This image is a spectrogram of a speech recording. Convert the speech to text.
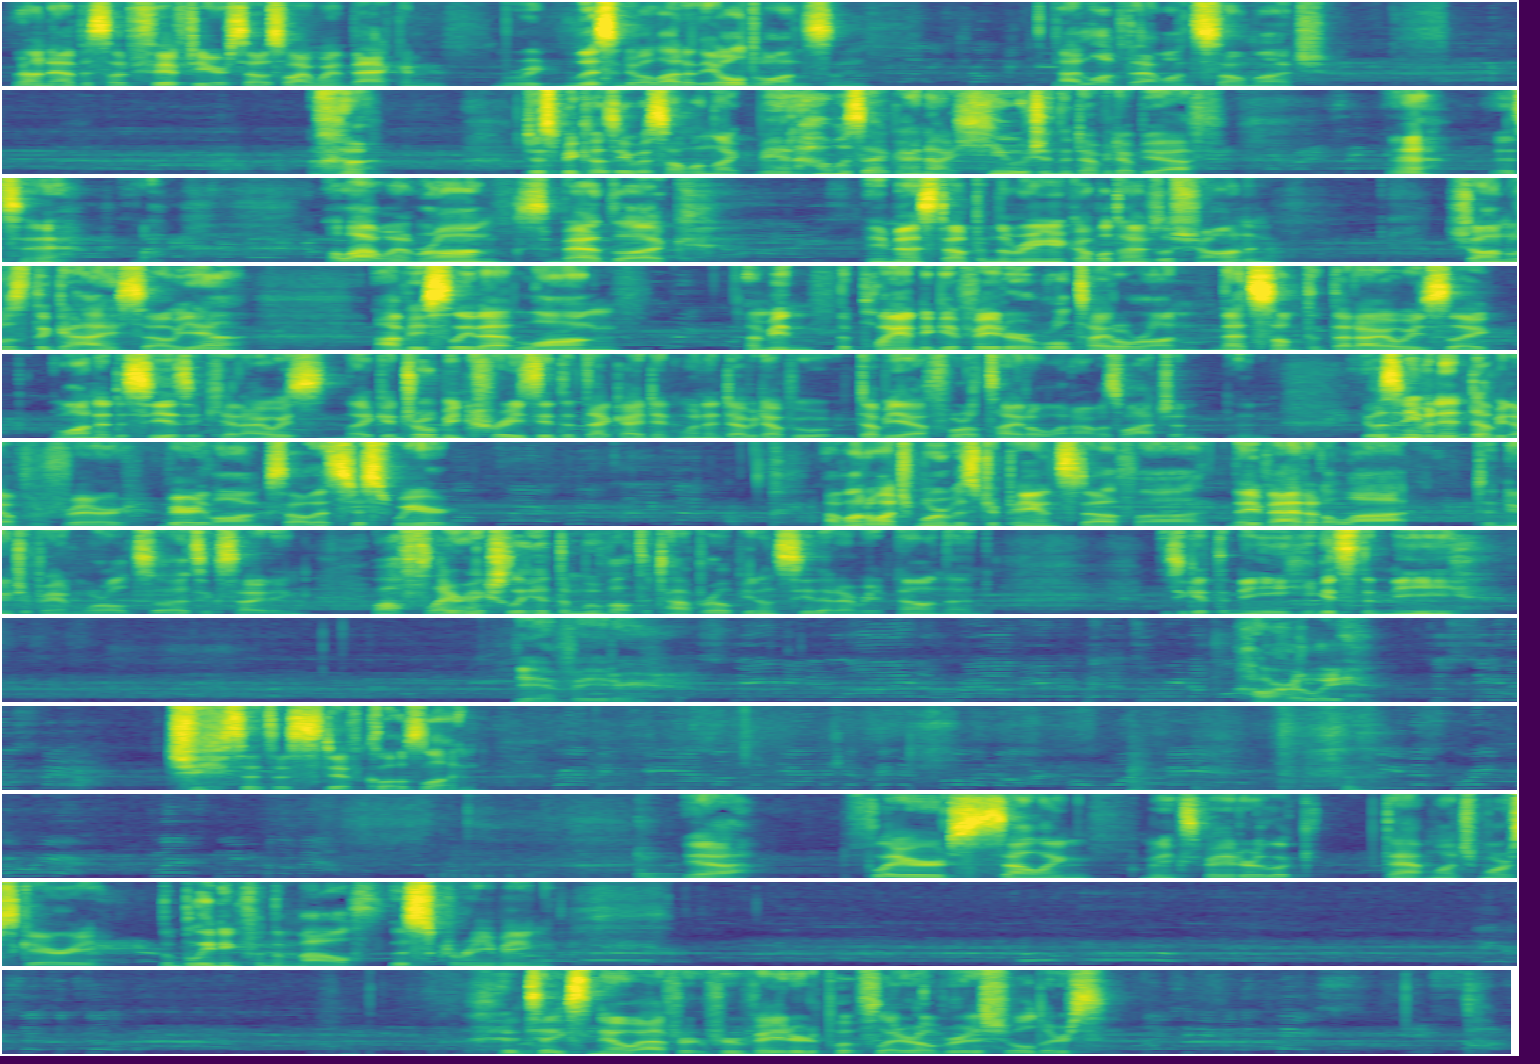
around episode 50 or so, so I went back and re- listened to a lot of the old ones, and I loved that one so much. Just because he was someone like, man, how was that guy not huge in the WWF? Eh, it's eh. A lot went wrong, some bad luck. He messed up in the ring a couple times with Shawn, and Shawn was the guy, so yeah. Obviously, that long I mean, the plan to give Vader a world title run, that's something that I always like wanted to see as a kid. I always like it drove me crazy that that guy didn't win a WWF World Title when I was watching. And he wasn't even in WWF for very, very long, so that's just weird. I want to watch more of his Japan stuff. Uh, they've added a lot. to New Japan World, so that's exciting. Wow, Flair actually hit the move off the top rope. You don't see that every now and then. Does he get the knee? He gets the knee. Yeah, Vader. Harley. Jeez, that's a stiff clothesline. yeah, Flair selling makes Vader look that much more scary. The bleeding from the mouth, the screaming. It takes no effort for Vader to put Flair over his shoulders.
